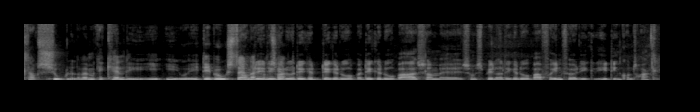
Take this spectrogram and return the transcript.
klausul, eller hvad man kan kalde det, i, i, i DBU's standardkontrakt. Det, det, kan du, det, kan, det, kan du, det kan du bare som, øh, som spiller, det kan du bare få indført i, i din kontrakt.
